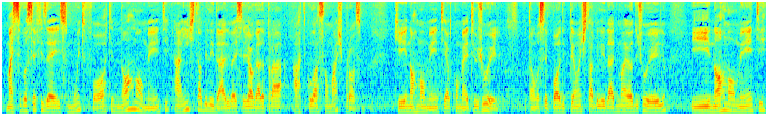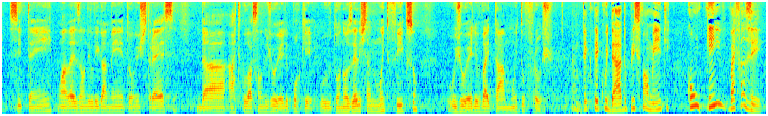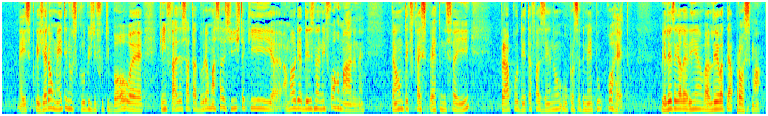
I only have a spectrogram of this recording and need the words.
Mas se você fizer isso muito forte, normalmente a instabilidade vai ser jogada para a articulação mais próxima que normalmente acomete o joelho. Então você pode ter uma instabilidade maior do joelho e normalmente se tem uma lesão de ligamento ou um estresse da articulação do joelho, porque o tornozelo estando muito fixo, o joelho vai estar tá muito frouxo. Então tem que ter cuidado principalmente com quem vai fazer. É isso porque geralmente nos clubes de futebol é quem faz essa atadura é um massagista que a maioria deles não é nem formado, né? Então tem que ficar esperto nisso aí para poder estar tá fazendo o procedimento correto. Beleza, galerinha? Valeu, até a próxima.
